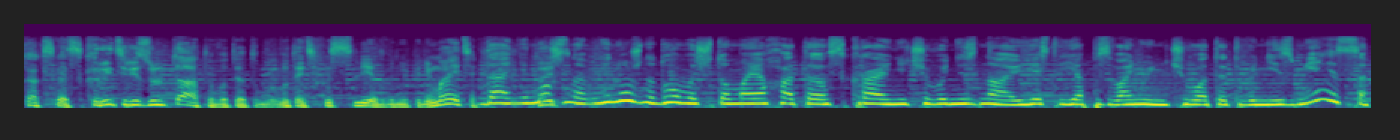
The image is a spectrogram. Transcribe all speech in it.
как сказать, скрыть результаты вот, этого, вот этих исследований, понимаете? Да, не То нужно, есть... не нужно думать, что моя хата с краю ничего не знаю, если я позвоню, ничего от этого не изменится.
